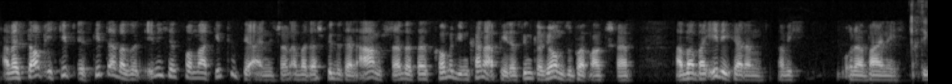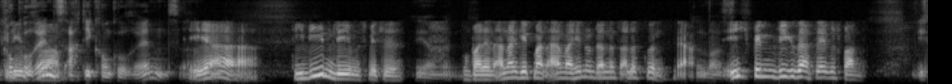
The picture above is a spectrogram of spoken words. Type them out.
Aber ich glaube, gibt, es gibt aber so ein ähnliches Format, gibt es ja eigentlich schon, aber das findet dann abends statt. Das heißt Comedy im Kanapé. Das findet, glaube ich, auch im Supermarkt statt. Aber bei Edeka dann habe ich, oder bei nicht. Ach, die Konkurrenz. Ach, die Konkurrenz. Ja. Die lieben Lebensmittel. Ja. Und bei den anderen geht man einmal hin und dann ist alles drin. Ja. Ich bin, wie gesagt, sehr gespannt. Ich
